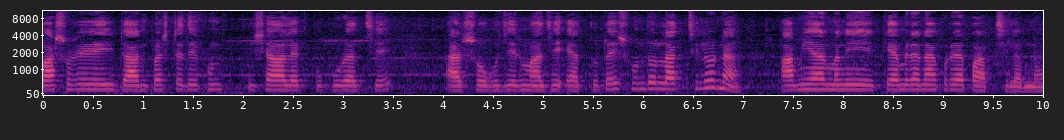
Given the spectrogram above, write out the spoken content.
বাসরের এই ডান পাশটা দেখুন, বিশাল এক পুকুর আছে। আর সবুজের মাঝে এতটাই সুন্দর লাগছিল না, আমি আর মানে ক্যামেরা না করে আর পারছিলাম না।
